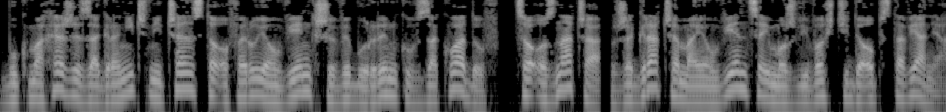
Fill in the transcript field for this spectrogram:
bookmacherzy zagraniczni często oferują większy wybór rynków zakładów, co oznacza, że gracze mają więcej możliwości do obstawiania.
